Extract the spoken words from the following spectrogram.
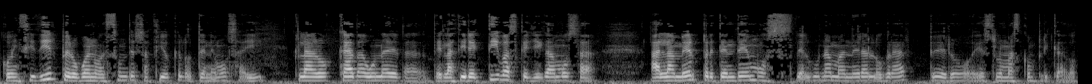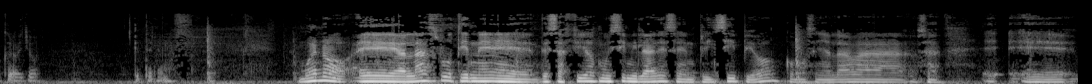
coincidir, pero bueno, es un desafío que lo tenemos ahí claro, cada una de, de las directivas que llegamos a, a la pretendemos de alguna manera lograr, pero es lo más complicado, creo yo, que tenemos. Bueno, eh, Alasru tiene desafíos muy similares en principio, como señalaba, o sea, eh, eh,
